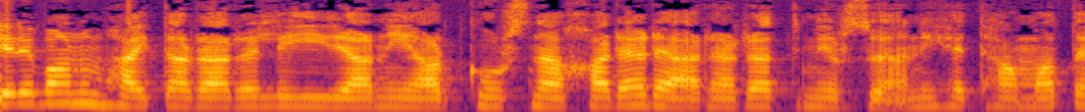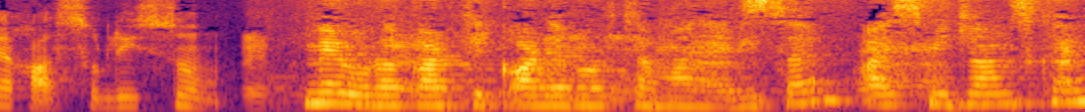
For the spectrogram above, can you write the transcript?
Երևանում հայտարարել է Իրանի արտգործնախարարը Արարատ Միրզոյանի հետ համատեղ ասուլիսում։ Մեր օրակարգի կարևոր թեմաներից է այս միջանցքը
